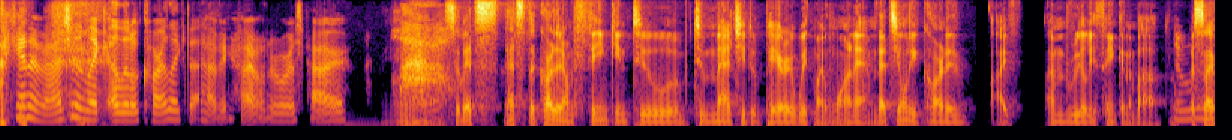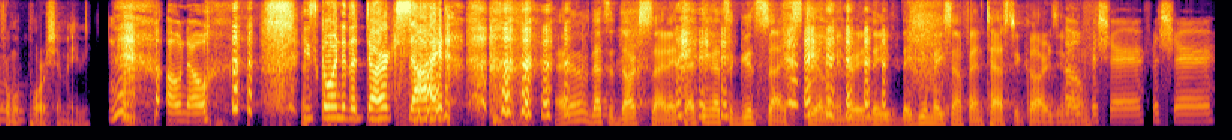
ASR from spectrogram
I can't imagine like a little car like that having 500 horsepower. Yeah, so that's that's the car that I'm thinking to to match it to pair it with my 1M. That's the only car that I've I'm really thinking about, aside from a Porsche maybe. oh no. He's going to the dark side. I don't know if that's the dark side. I, I think that's a good side still. I mean, they they they do make some fantastic cars, you know. Oh, for sure, for sure.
